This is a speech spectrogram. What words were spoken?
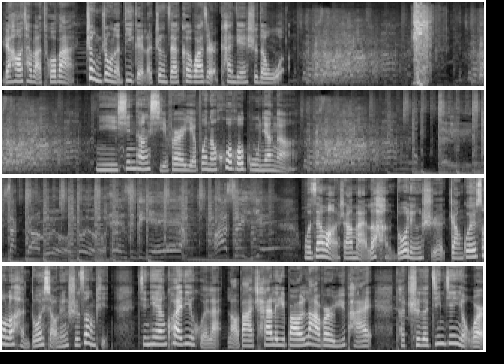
然后他把拖把郑重地递给了正在嗑瓜子儿、看电视的我。你心疼媳妇儿也不能霍霍姑娘啊！我在网上买了很多零食，掌柜送了很多小零食赠品。今天快递回来，老爸拆了一包辣味鱼排，他吃的津津有味，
